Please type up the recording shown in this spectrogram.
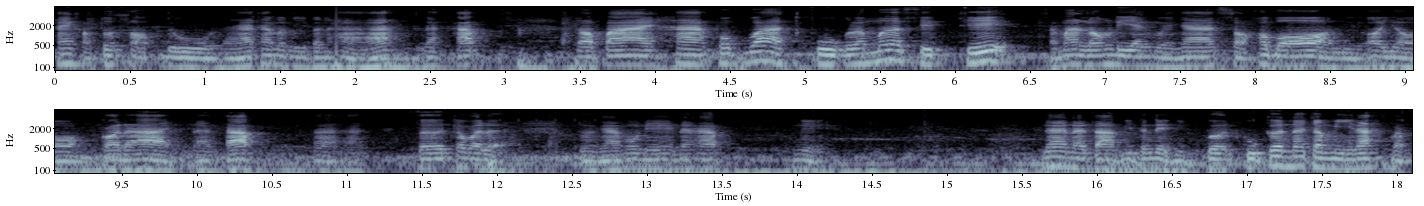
ให้เขาตรวจสอบดูนะถ้ามันมีปัญหานะครับ ต่อไปหากพบว่าถูกละเมิดสิทธิ สามารถร้องเรียนหน่วยงานสคบหรืออยก็ได้นะครับอ่าเซิร์ชเข้าไปเลย หน่วยงานพวกนี้นะครับนี่ แน่ในตามอินเทอร์เน็ตอีกเปิด Google น่าจะมีนะแบบ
